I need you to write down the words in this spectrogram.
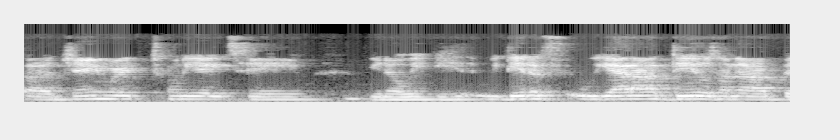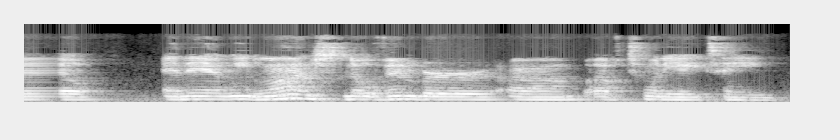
uh, January 2018. You know, we we did a, we got our deals on our belt, and then we launched November um, of 2018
